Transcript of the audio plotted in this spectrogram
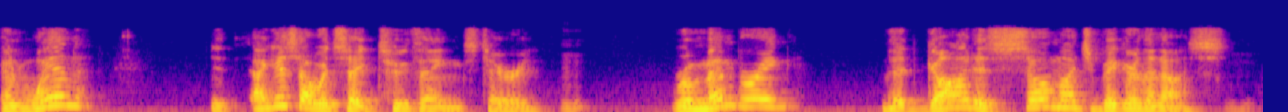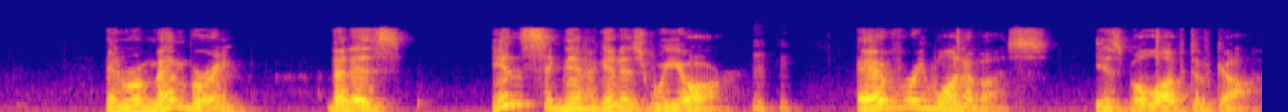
And when, I guess I would say two things, Terry. Mhm. Remembering that God is so much bigger than us, and remembering that as insignificant as we are, every one of us is beloved of God.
